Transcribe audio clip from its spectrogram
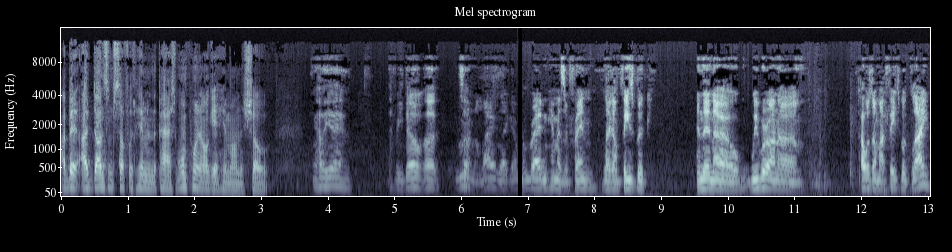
I bet I've done some stuff with him in the past. At one point, I'll get him on the show. Hell yeah, that'd be dope. Uh, We So- were on a live, like I remember adding him as a friend, like on Facebook, and then uh we were on a, I was on my Facebook live,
